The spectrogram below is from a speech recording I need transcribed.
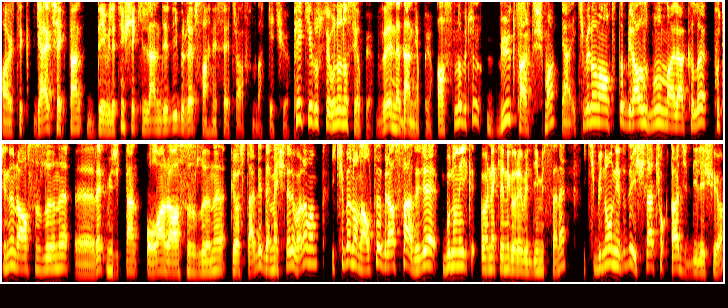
artık gerçekten devletin şekillendirdiği bir rap sahnesi etrafında geçiyor. Peki Rusya bunu nasıl yapıyor ve neden yapıyor? Aslında bütün büyük tartışma yani 2016'da biraz bununla alakalı Putin'in rahatsızlığını, e, rap müzikten olan rahatsızlığını gösterdiği demeçleri var ama 2016 biraz sadece bunun ilk örneklerini görebildiğimiz sene. 2017'de işler çok daha ciddileşiyor.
